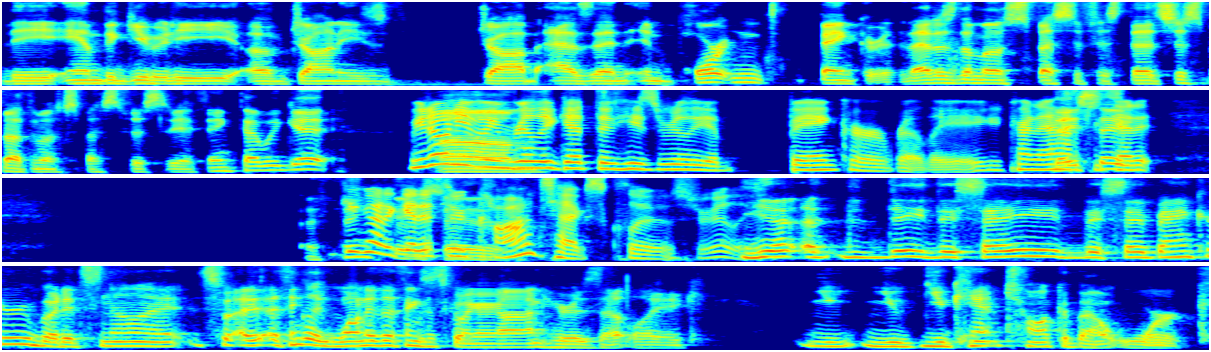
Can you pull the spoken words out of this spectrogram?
the ambiguity of johnny's job as an important banker that is the most specific that's just about the most specificity i think that we get we don't um, even really get that he's really a banker really. You kind of have to say get it. I You think got to get it say through context clues, really. Yeah, uh, they they say they say banker, but it's not. So I, I think like one of the things that's going on here is that like you you you can't talk about work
